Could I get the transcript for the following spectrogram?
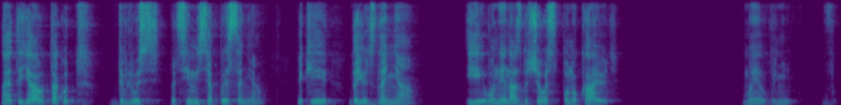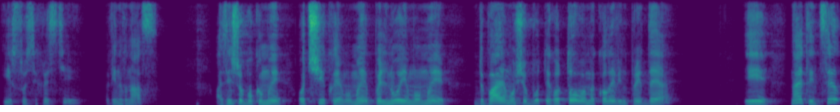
Знаєте, я от так от дивлюсь на ці місця писання, які дають знання, і вони нас до чогось спонукають. Ми в, Ісусі Христі, Він в нас. А з іншого боку, ми очікуємо, ми пильнуємо, ми дбаємо, щоб бути готовими, коли Він прийде. І знаєте, це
